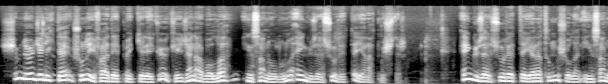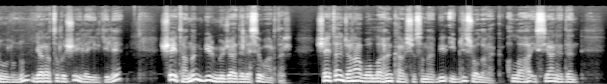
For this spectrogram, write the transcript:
Şimdi öncelikle şunu ifade etmek gerekiyor ki Cenab-ı Allah insanoğlunu en güzel surette yaratmıştır. En güzel surette yaratılmış olan insanoğlunun yaratılışı ile ilgili şeytanın bir mücadelesi vardır. Şeytan Cenab-ı Allah'ın karşısına bir iblis olarak Allah'a isyan eden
